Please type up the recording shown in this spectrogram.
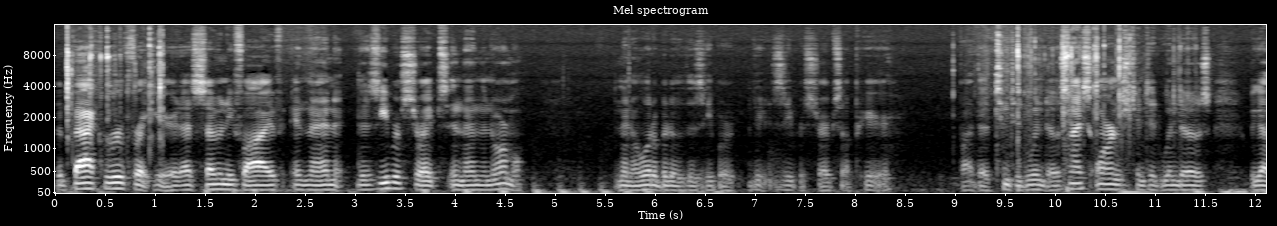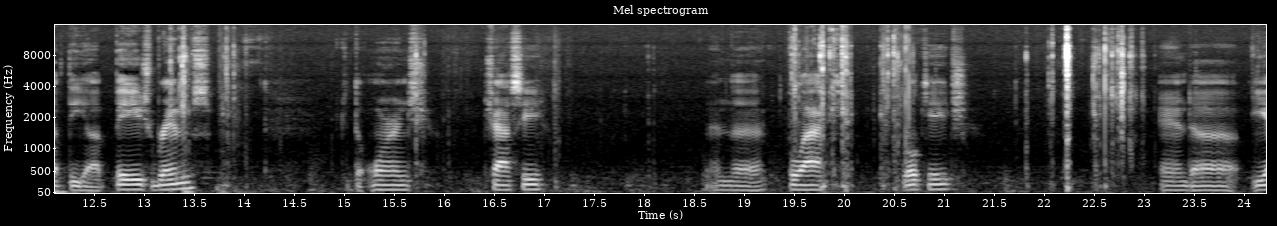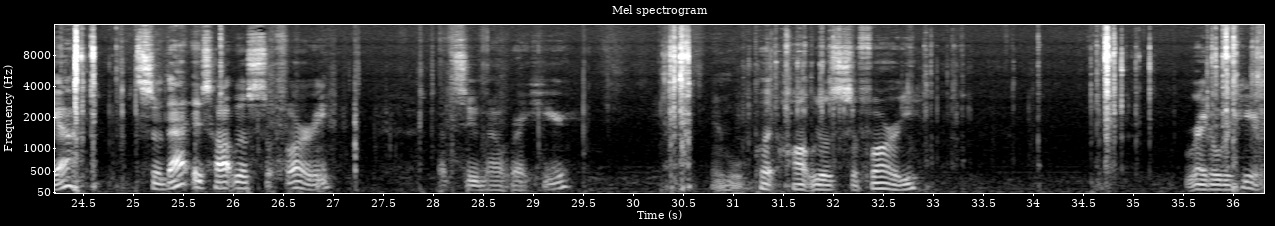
the back roof right here it has 75 and then the zebra stripes and then the normal And then a little bit of the zebra the zebra stripes up here by the tinted windows. Nice orange tinted windows. We got the uh, beige rims, the orange chassis, and the black roll cage. And uh, yeah, so that is Hot Wheels Safari. Let's zoom out right here. And we'll put Hot Wheels Safari right over here.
